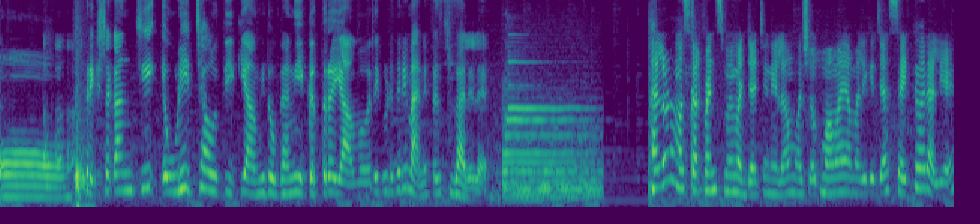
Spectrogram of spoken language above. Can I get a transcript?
ओ. प्रेक्षकांची एवढी इच्छा होती की आम्ही दोघांनी एकत्र यावं. ते कुठेतरी मॅनिफेस्ट झालेलं आहे. हॅलो नमस्कार फ्रेंड्स मी मज्जाची नीलम अशोक मामा या मालिकेच्या सेटवर आली आहे.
